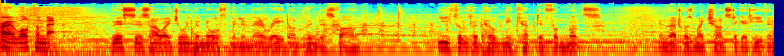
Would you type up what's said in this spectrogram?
Alright, welcome back. This is how I joined the Northmen in their raid on Lindisfarne. Ethel had held me captive for months, and that was my chance to get even.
